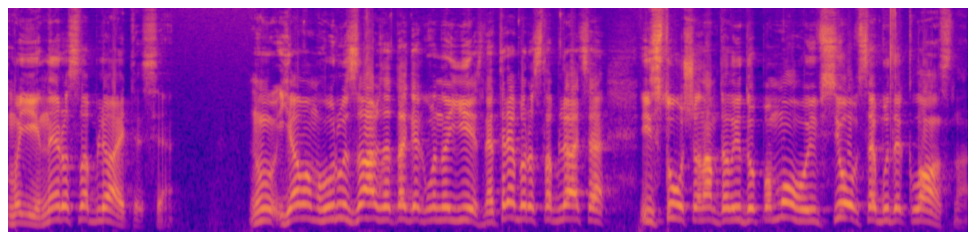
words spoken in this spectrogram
мої, не розслабляйтеся. Ну, я вам говорю завжди так, як воно є. Не треба розслаблятися із того, що нам дали допомогу, і все, все буде класно.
